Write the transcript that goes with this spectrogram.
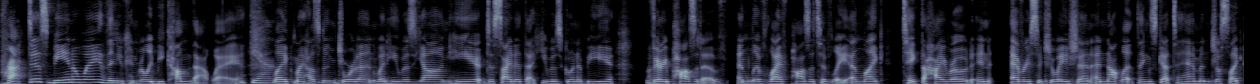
practice being a way then you can really become that way Yeah. like my husband Jordan, when he was young, he decided that he was going to be very positive and live life positively and like take the high road in every situation and not let things get to him and just like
